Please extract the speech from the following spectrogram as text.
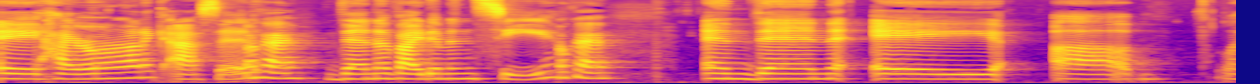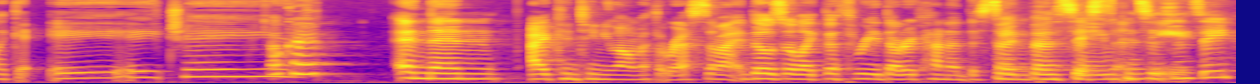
a hyaluronic acid, Okay. then a vitamin C, Okay. and then a um, like a AHA. Okay. And then I continue on with the rest of my. Those are like the three that are kind of the same Like the same consistency. consistency.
